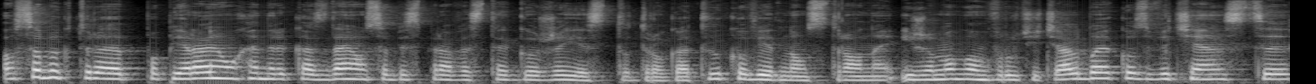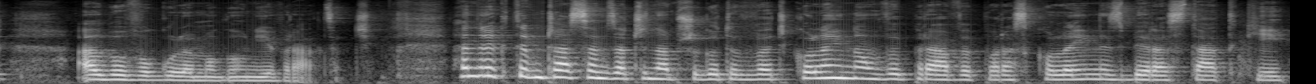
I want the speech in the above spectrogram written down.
osoby, które popierają Henryka, zdają sobie sprawę z tego, że jest to droga tylko w jedną stronę i że mogą wrócić albo jako zwycięzcy, albo w ogóle mogą nie wracać. Henryk tymczasem zaczyna przygotowywać kolejną wyprawę, po raz kolejny zbiera statki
